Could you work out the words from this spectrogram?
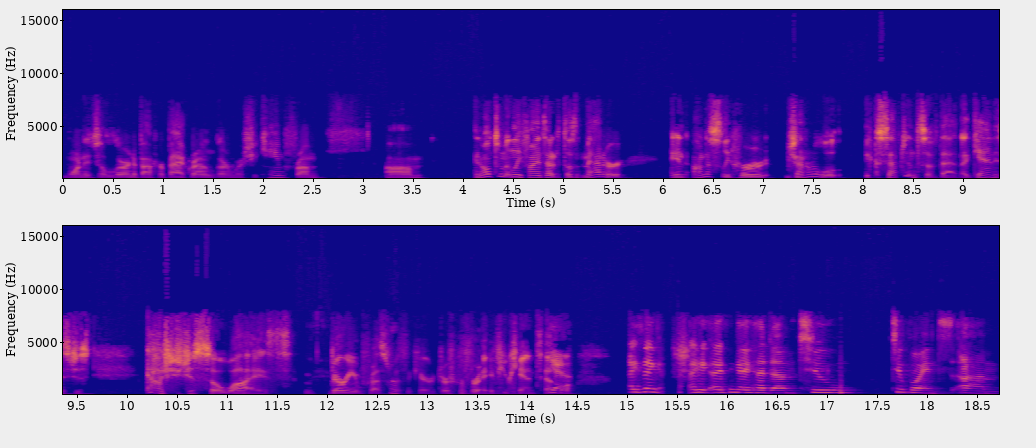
wanted to learn about her background, learn where she came from, um, and ultimately finds out it doesn't matter. And honestly, her general acceptance of that again is just gosh, she's just so wise. Very impressed with the character of Rey, if you can't tell. Yeah. I think I, I think I had um, two two points um,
